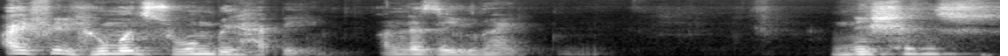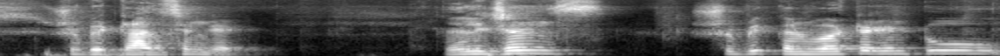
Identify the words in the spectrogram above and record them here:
I feel humans won't be happy unless they unite. Nations should be transcended. Religions should be converted into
